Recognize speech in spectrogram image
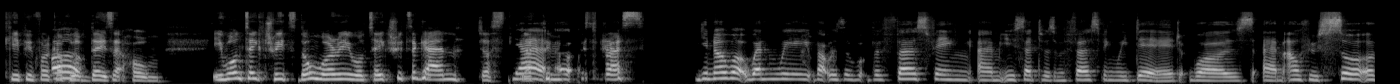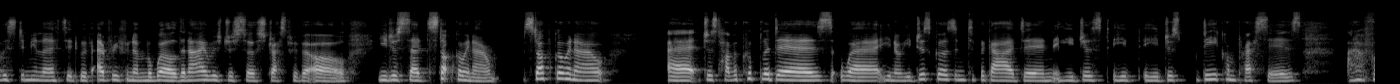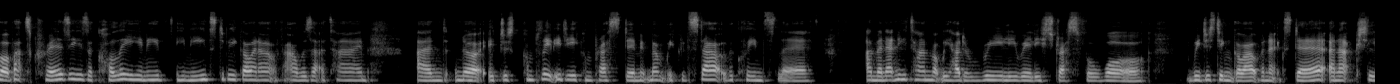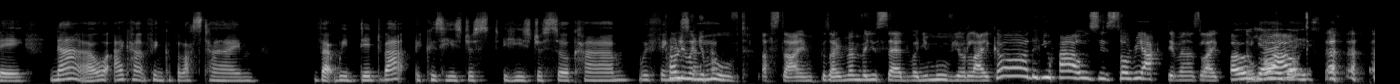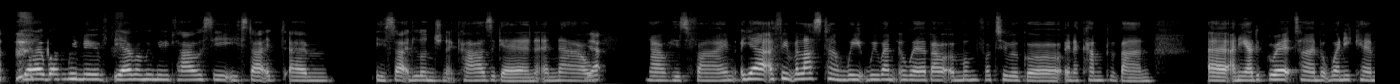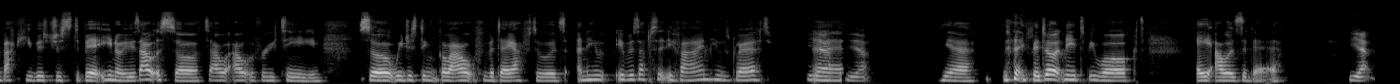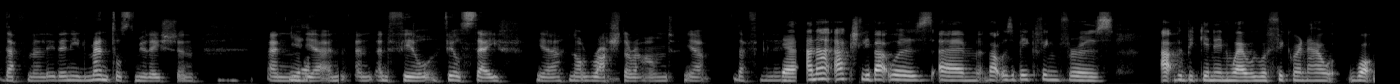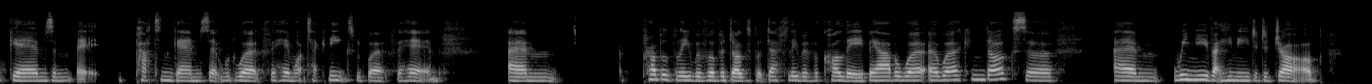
Keep him for a couple oh. of days at home. He won't take treats. Don't worry, we'll take treats again. Just yeah. let him uh, stress. You know what? When we that was the, the first thing um you said to us, and the first thing we did was um Alfie was so overstimulated with everything in the world, and I was just so stressed with it all. You just said, "Stop going out. Stop going out." Uh, just have a couple of days where you know he just goes into the garden he just he he just decompresses. And I thought that's crazy he's a collie he needs he needs to be going out for hours at a time. And no it just completely decompressed him. It meant we could start with a clean slate. And then anytime that we had a really really stressful walk we just didn't go out the next day. And actually now I can't think of the last time that we did that because he's just he's just so calm with things. Probably when you moved last time, because I remember you said when you move, you're like, oh, the new house is so reactive, and I was like, oh yeah, yeah, yeah. When we moved, yeah, when we moved house, he, he started um he started lunging at cars again, and now. Yeah. Now he's fine. Yeah, I think the last time we we went away about a month or two ago in a camper van, uh, and he had a great time. But when he came back, he was just a bit, you know, he was out of sort, out out of routine. So we just didn't go out for the day afterwards, and he he was absolutely fine. He was great. Yeah, uh, yeah, yeah. they don't need to be walked eight hours a day. Yeah, definitely. They need mental stimulation, and yeah, yeah and, and and feel feel safe. Yeah, not rushed around. Yeah, definitely. Yeah, and I, actually that was um that was a big thing for us at the beginning where we were figuring out what games and uh, pattern games that would work for him, what techniques would work for him. Um, probably with other dogs, but definitely with a collie, they have a, wor- a working dog, so um, we knew that he needed a job.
